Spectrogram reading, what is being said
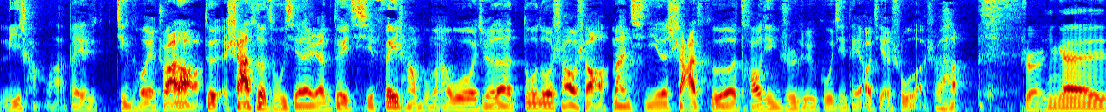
离场了，被。镜头也抓到了，对沙特足协的人对其非常不满。我觉得多多少少，曼奇尼的沙特淘金之旅估计得要结束了，是吧？是应该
